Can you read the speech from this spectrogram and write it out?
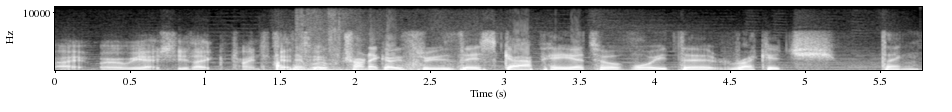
Right, where are we actually like trying to get I get think to? we're trying to go through this gap here to avoid the wreckage thing.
